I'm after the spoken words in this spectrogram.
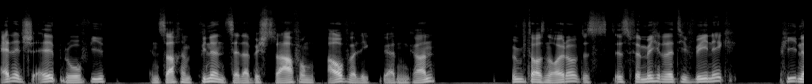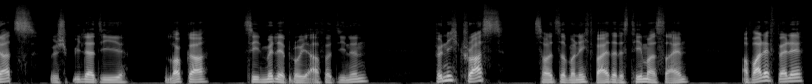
NHL-Profi in Sachen finanzieller Bestrafung auferlegt werden kann. 5000 Euro, das ist für mich relativ wenig. Peanuts für Spieler, die locker 10 Mille pro Jahr verdienen. Finde ich krass, soll es aber nicht weiter das Thema sein. Auf alle Fälle,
